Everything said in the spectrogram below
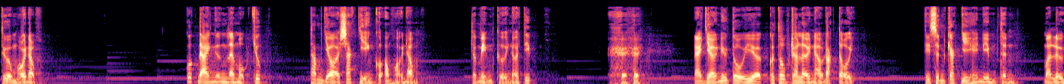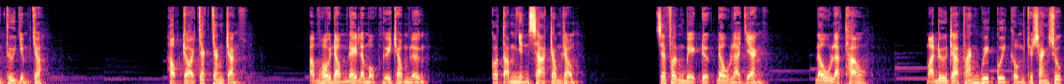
Thưa ông hội đồng. Quốc đại ngừng lại một chút, Thăm dò sắc diện của ông hội đồng. Rồi mỉm cười nói tiếp. Nãy giờ nếu tôi ờ, có thốt ra lời nào đắc tội, Thì xin các vị hãy niệm tình Mà lượng thứ dùm cho. Học trò chắc chắn rằng, Ông hội đồng đây là một người rộng lượng, Có tầm nhìn xa trong rộng, Sẽ phân biệt được đâu là vàng Đâu là thao Mà đưa ra phán quyết cuối cùng cho sáng suốt.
